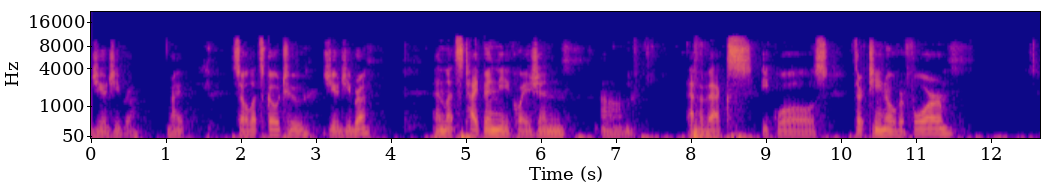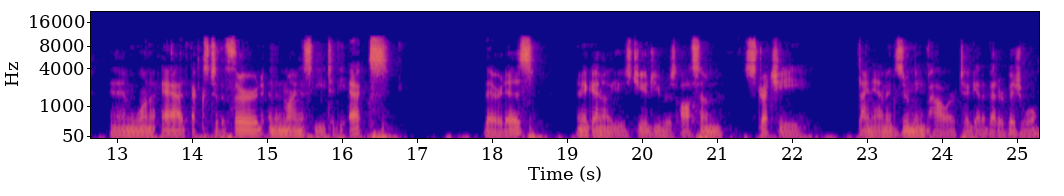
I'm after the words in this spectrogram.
GeoGebra, right? So let's go to GeoGebra and let's type in the equation um, f of x equals 13 over 4 and we want to add x to the third and then minus e to the x. There it is. And again, I'll use GeoGebra's awesome, stretchy, dynamic zooming power to get a better visual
